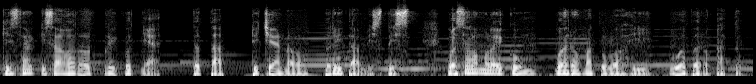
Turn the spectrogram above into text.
kisah-kisah horor berikutnya tetap di channel Berita Mistis. Wassalamualaikum warahmatullahi wabarakatuh.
